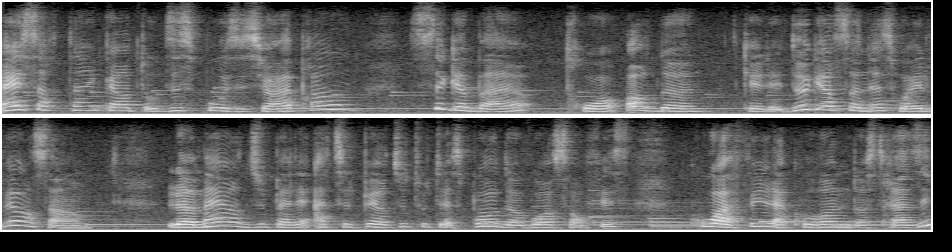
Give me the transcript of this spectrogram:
Incertain quant aux dispositions à prendre, Sigebert III ordonne que les deux garçonnets soient élevés ensemble. Le maire du palais a-t-il perdu tout espoir de voir son fils coiffer la couronne d'Austrasie?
